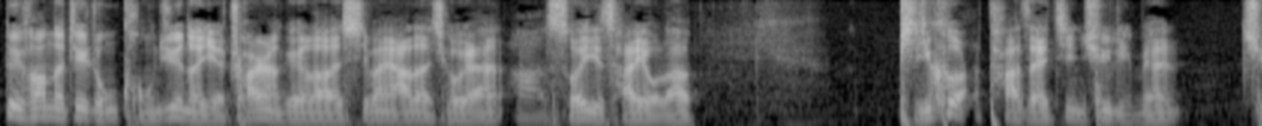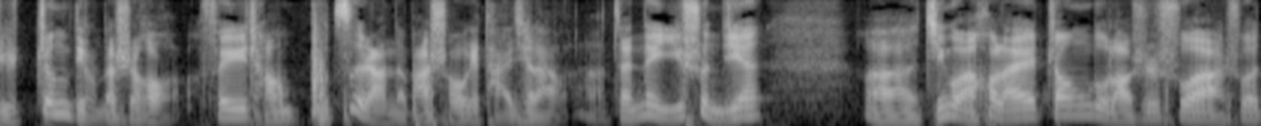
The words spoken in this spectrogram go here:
对方的这种恐惧呢，也传染给了西班牙的球员啊，所以才有了皮克他在禁区里面去争顶的时候，非常不自然的把手给抬起来了啊，在那一瞬间，呃，尽管后来张璐老师说啊，说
